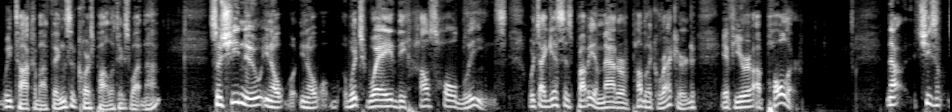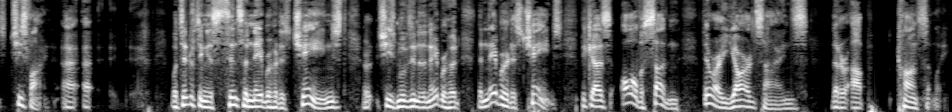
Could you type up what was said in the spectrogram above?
we talk about things, of course, politics, whatnot. So she knew, you know, you know which way the household leans, which I guess is probably a matter of public record if you're a poller. Now she's she's fine. Uh, uh, what's interesting is since the neighborhood has changed, she's moved into the neighborhood. The neighborhood has changed because all of a sudden there are yard signs that are up constantly.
